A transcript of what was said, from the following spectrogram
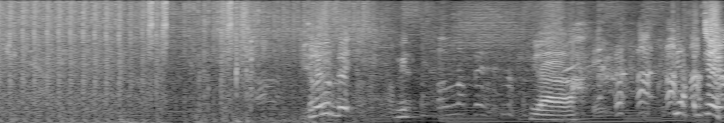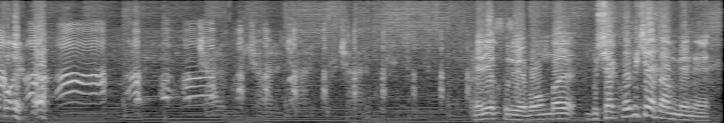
açma ya. Şuna vur be. Mid- Allah belanı. Ya. ya Cemo ya. Çağrı kur çağrı çağrı kur çağrı kur. Nereye kuruyor? Bomba bıçakladı ki adam beni.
